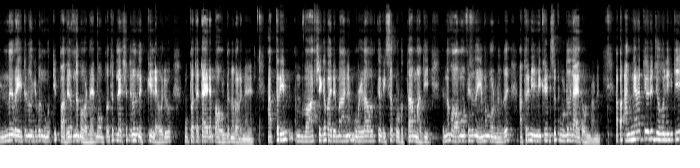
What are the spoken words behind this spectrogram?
ഇന്ന് റേറ്റ് നോക്കിയപ്പോൾ നൂറ്റി പതിനൊന്ന് പൗണ്ട് മുപ്പത്തെട്ട് ലക്ഷത്തിൽ നിൽക്കില്ല ഒരു മുപ്പത്തെട്ടായിരം പൗണ്ട് എന്ന് പറഞ്ഞത്. അത്രയും വാർഷിക വരുമാനം ഉള്ളവർക്ക് വിസ കൊടുത്താൽ മതി എന്ന് ഹോം ഓഫീസ് നിയമം കൊണ്ടുവന്നത് അത്രയും ഇമിഗ്രൻസ് കൂടുതലായതുകൊണ്ടാണ്. അപ്പൊ അങ്ങനത്തെ ഒരു ജോലിക്ക്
